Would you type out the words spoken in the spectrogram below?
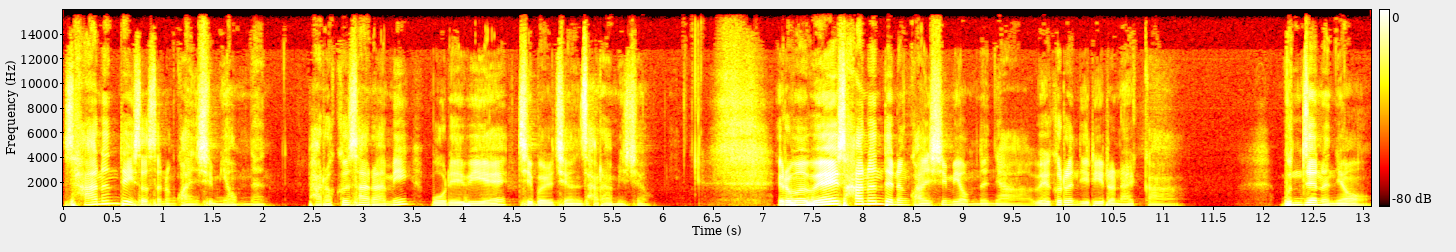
사는 데 있어서는 관심이 없는 바로 그 사람이 모래 위에 집을 지은 사람이죠. 여러분 왜 사는 데는 관심이 없느냐? 왜 그런 일이 일어날까? 문제는요.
